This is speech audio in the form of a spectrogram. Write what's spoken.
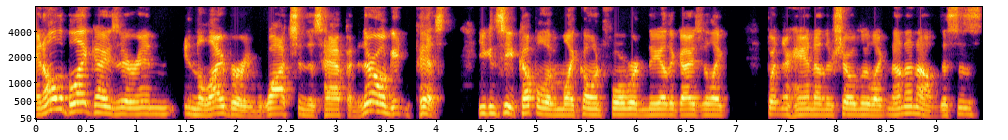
and all the black guys are in in the library watching this happen, and they're all getting pissed. You can see a couple of them like going forward, and the other guys are like putting their hand on their shoulder, like, "No, no, no, this is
